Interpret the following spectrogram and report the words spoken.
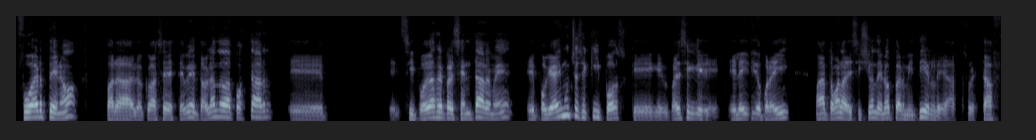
fuerte, ¿no? Para lo que va a ser este evento. Hablando de apostar, eh, eh, si podés representarme, porque hay muchos equipos que, que parece que he leído por ahí, van a tomar la decisión de no permitirle a su staff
